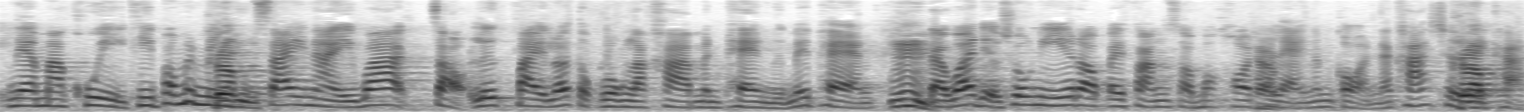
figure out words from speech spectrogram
กเนี่ยมาคุยอีกที เพราะมันมีครับอยู่ไส้ในว่าเจาะลึกไปแล้วตกลงราคามันแพงหรือไม่แพงอืมแต่ว่าเดี๋ยวช่วงนี้เราไปฟังสบคครับแถลงกันก่อนนะคะ เชิญครัเลบยค่ะ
